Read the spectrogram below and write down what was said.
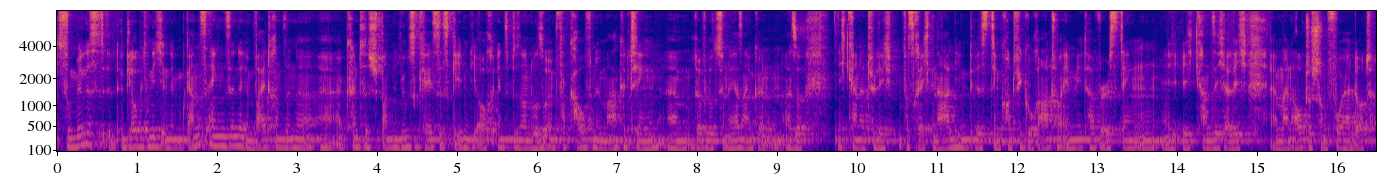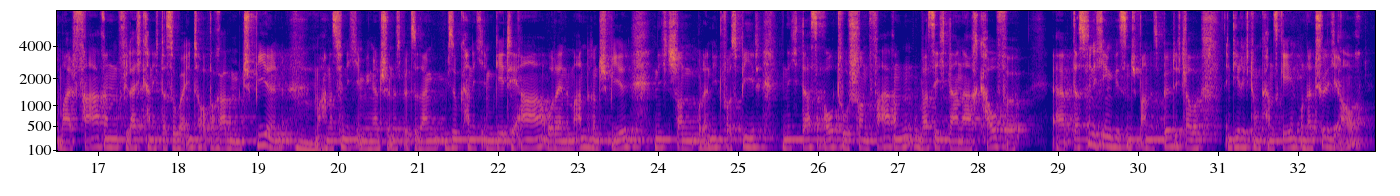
Zumindest glaube ich nicht in dem ganz engen Sinne. Im weiteren Sinne äh, könnte es spannende Use Cases geben, die auch insbesondere so im Verkaufen, im Marketing ähm, revolutionär sein könnten. Also ich kann natürlich, was recht naheliegend ist, den Konfigurator im Metaverse denken. Ich, ich kann sicherlich äh, mein Auto schon vorher dort mal fahren. Vielleicht kann ich das sogar interoperabel mit Spielen mhm. machen. Das finde ich irgendwie ein ganz schönes Bild zu sagen. Wieso kann ich im GTA oder in einem anderen Spiel nicht schon oder Need for Speed nicht das Auto schon fahren, was ich danach kaufe? Äh, das finde ich irgendwie ein spannendes Bild. Ich glaube, in die Richtung kann es gehen. Und natürlich auch,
